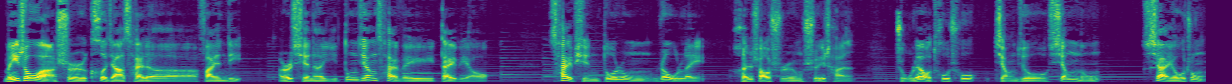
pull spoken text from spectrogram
梅州啊是客家菜的发源地，而且呢以东江菜为代表，菜品多用肉类，很少使用水产，主料突出，讲究香浓。下油重，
